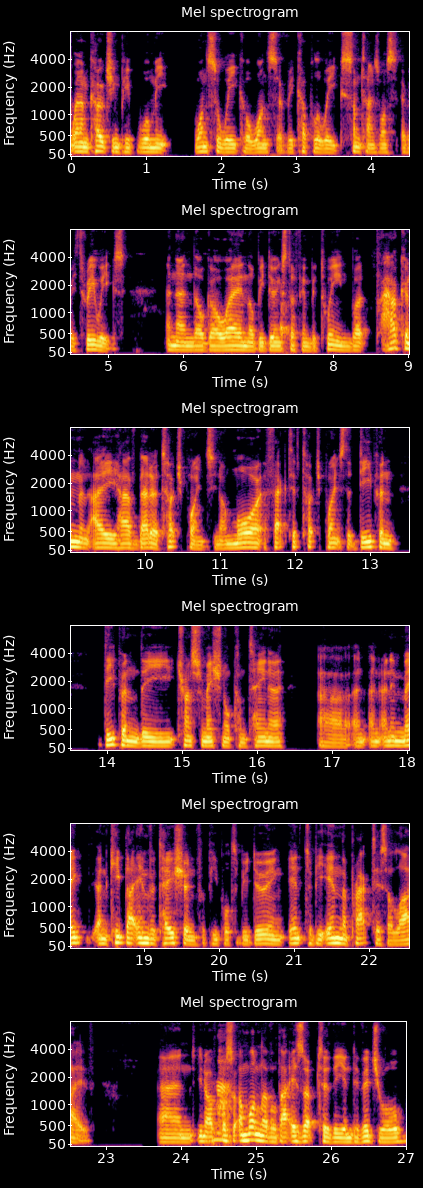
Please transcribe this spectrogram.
when I'm coaching people, we'll meet once a week or once every couple of weeks, sometimes once every three weeks, and then they'll go away and they'll be doing stuff in between. But how can I have better touch points? You know, more effective touch points that deepen deepen the transformational container uh, and and and make and keep that invitation for people to be doing in to be in the practice alive and you know of course on one level that is up to the individual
